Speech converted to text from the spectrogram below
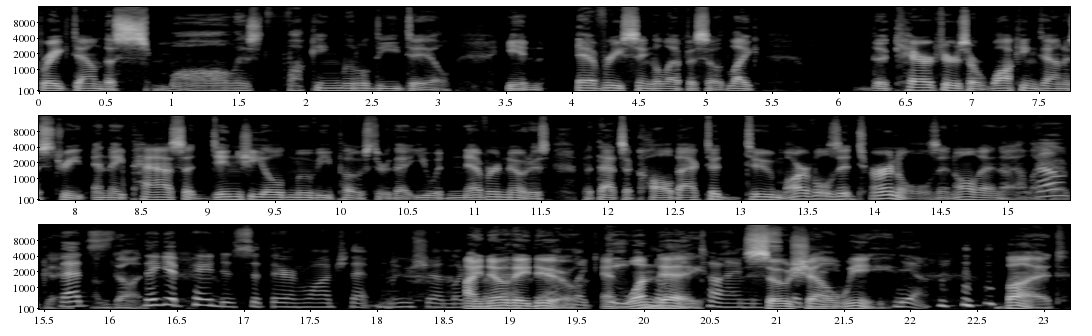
break down the smallest fucking little detail in every single episode. Like the characters are walking down a street and they pass a dingy old movie poster that you would never notice, but that's a callback to, to Marvel's Eternals and all that. And I'm like, well, okay, that's I'm done. They get paid to sit there and watch that minutia and look. I at the know they do. Like and one day, so shall day. we. Yeah. But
